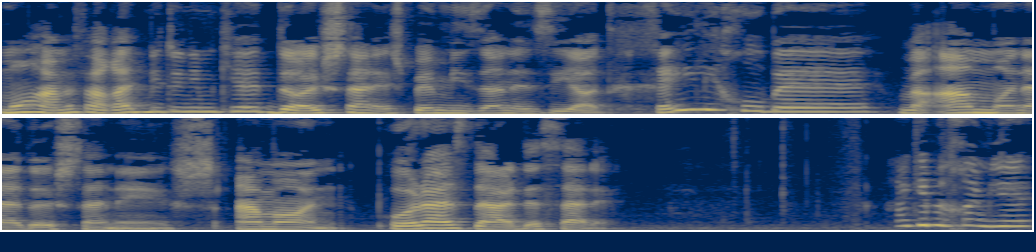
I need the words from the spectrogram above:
ما همه فقط می‌دونیم که داشتنش به میزان زیاد خیلی خوبه و اما نداشتنش امان پر از دردسره اگه بخوایم یه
